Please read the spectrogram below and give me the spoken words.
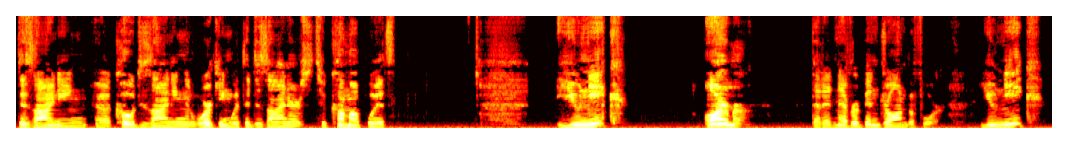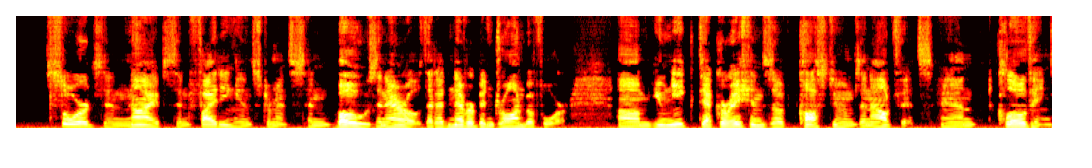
designing, uh, co-designing, and working with the designers to come up with unique armor that had never been drawn before, unique swords and knives and fighting instruments and bows and arrows that had never been drawn before, um, unique decorations of costumes and outfits and clothing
